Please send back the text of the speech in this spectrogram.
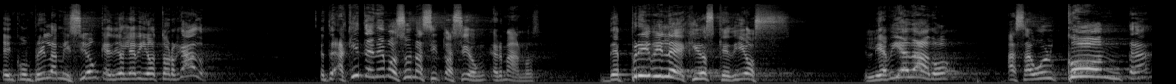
en cumplir la misión que Dios le había otorgado. aquí tenemos una situación, hermanos, de privilegios que Dios le había dado a Saúl contra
